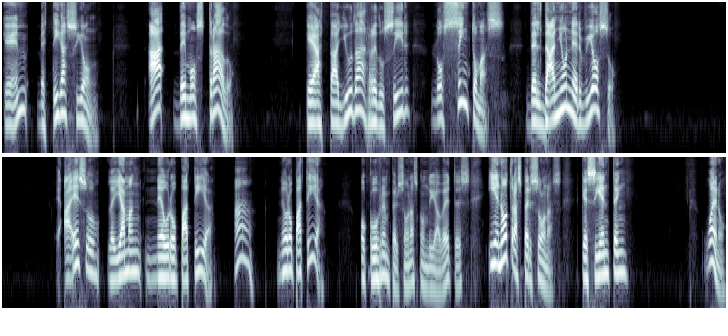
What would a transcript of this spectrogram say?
que investigación ha demostrado que hasta ayuda a reducir los síntomas del daño nervioso. A eso le llaman neuropatía. Ah, neuropatía. Ocurre en personas con diabetes y en otras personas que sienten bueno,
